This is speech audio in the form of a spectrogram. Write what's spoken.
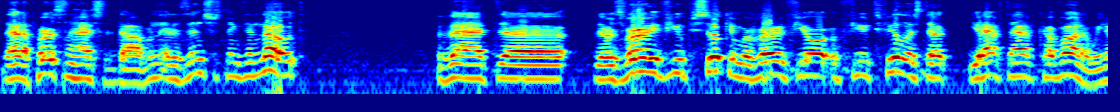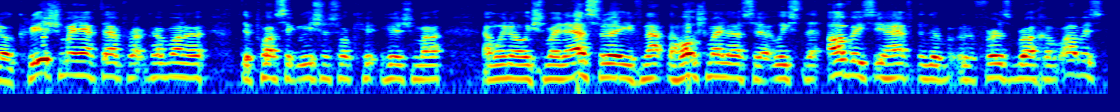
that a person has to daven. It is interesting to note that uh, there's very few psukim or very few few tefillahs that you have to have kavana. We know kriyishma you have to have kavana, the pasuk rishon shel kriyishma, and we know Shemona Esrei, if not the whole Shemona Esrei, at least the Avis you have in the first brach of Avis,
